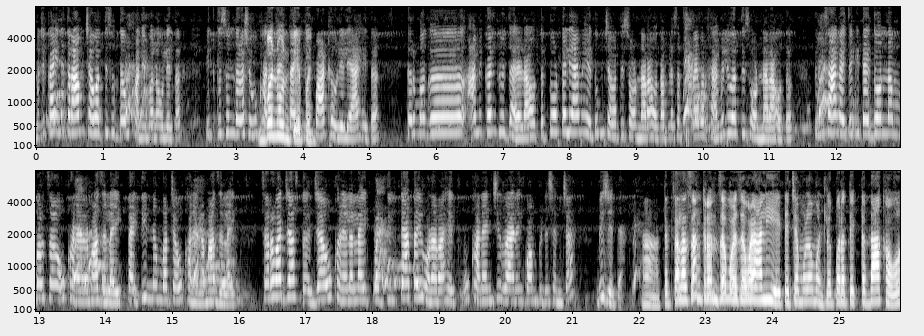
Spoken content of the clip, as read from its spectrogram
म्हणजे काही नाही तर आमच्यावरती सुद्धा उखाणे बनवले तर. इतके सुंदर असे उखाणे बनवून ताई- ते ताईंनी पण. पाठवलेले आहेत. तर मग अं, आम्ही कन्फ्युज झालेलो आहोत. तर टोटली आम्ही हे तुमच्यावरती सोडणार आहोत. आपल्या सबस्क्रायबर फॅमिलीवरती सोडणार आहोत. तुम्ही सांगायचं की ताई दोन नंबरचा उखाण्याला माझं लाईक ताई तीन नंबरच्या उखाण्याला माझं लाईक सर्वात जास्त ज्या उखाण्याला लाईक पडतील त्या ताई होणार आहेत उखाण्यांची राणी कॉम्पिटिशनच्या विजेत्या हा तर चला संक्रांत जवळ जवळ आली आहे त्याच्यामुळं म्हटलं परत एकदा दाखवावं.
